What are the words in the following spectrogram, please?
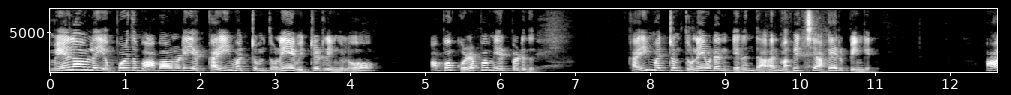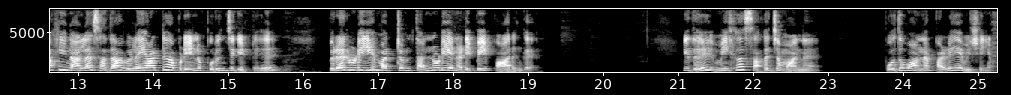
மேலாவில் எப்பொழுது பாபாவினுடைய கை மற்றும் துணையை விட்டுடுறீங்களோ அப்போ குழப்பம் ஏற்படுது. கை மற்றும் துணையுடன் இருந்தால் மகிழ்ச்சியாக இருப்பீங்க. ஆகினால சதா விளையாட்டு அப்படின்னு புரிஞ்சுக்கிட்டு பிறருடைய மற்றும் தன்னுடைய நடிப்பை பாருங்கள் இது மிக சகஜமான பொதுவான பழைய விஷயம்.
